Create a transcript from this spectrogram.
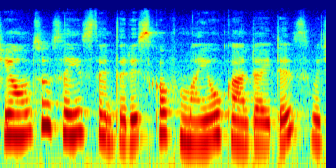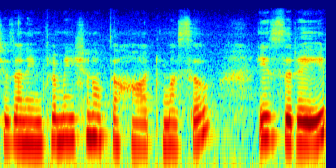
She also says that the risk of myocarditis, which is an inflammation of the heart muscle, is rare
